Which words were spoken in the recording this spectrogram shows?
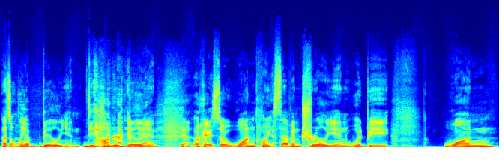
That's only a billion. Yeah, hundred billion. Yeah, yeah. Okay, so one point seven trillion would be one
